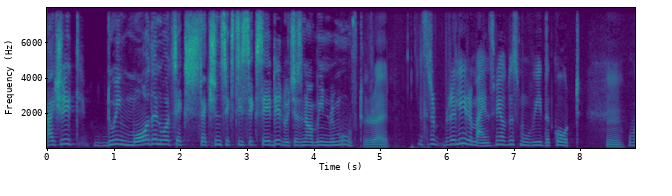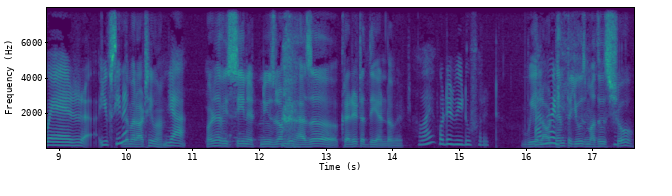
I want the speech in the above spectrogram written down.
actually t- doing more than what sec- Section 66A did, which has now been removed. Right. This re- really reminds me of this movie, The Court, Hmm. where uh, you've seen The it. The Marathi one. Yeah. When have you seen it? Newslaundry has a credit at the end of it. Why? What did we do for it? We I'm allowed not- them to use Madhu's show.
